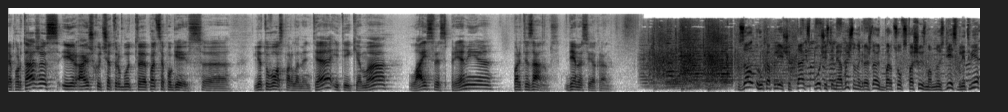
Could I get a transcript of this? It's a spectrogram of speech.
reportažas ir aišku, čia turbūt pats apogėjus. Lietuvos parlamente įteikiama laisvės premija partizanams. Dėmesio į ekraną. Зал рукоплещет. Так с почестями обычно награждают борцов с фашизмом. Но здесь, в Литве,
